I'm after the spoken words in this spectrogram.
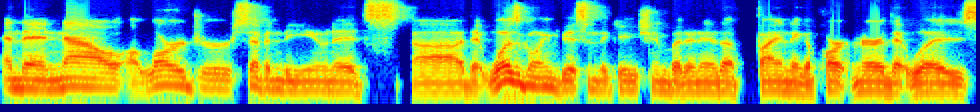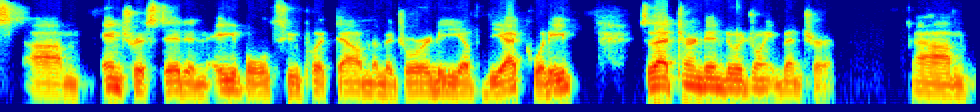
And then now a larger 70 units uh, that was going to be a syndication but ended up finding a partner that was um, interested and able to put down the majority of the equity. So that turned into a joint venture um,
